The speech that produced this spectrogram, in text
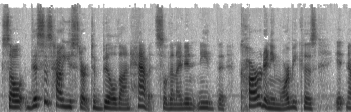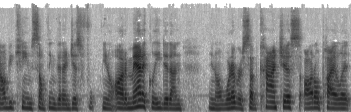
So this is how you start to build on habits. So then I didn't need the card anymore because it now became something that I just, you know, automatically did on, you know, whatever subconscious autopilot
